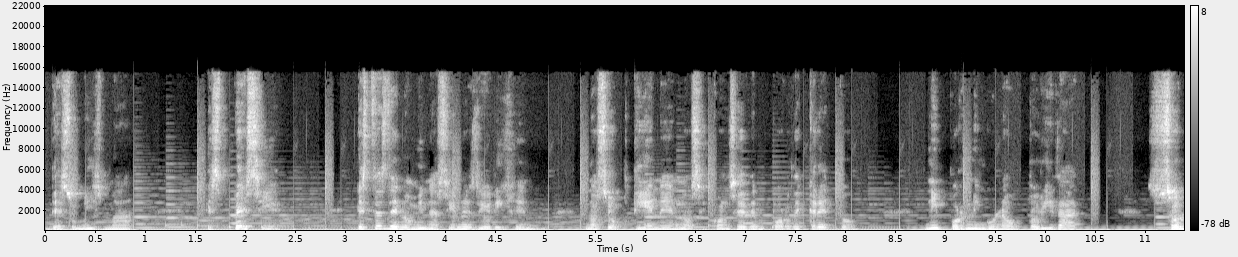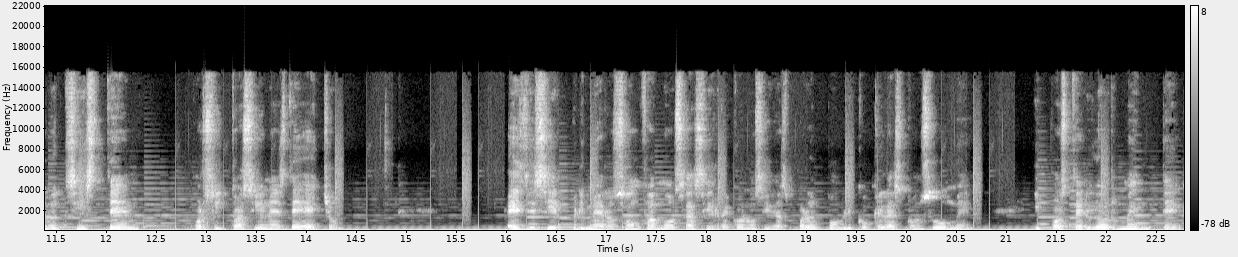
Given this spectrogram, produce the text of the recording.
de su misma especie. Estas denominaciones de origen no se obtienen o se conceden por decreto ni por ninguna autoridad, solo existen por situaciones de hecho, es decir, primero son famosas y reconocidas por el público que las consume y posteriormente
